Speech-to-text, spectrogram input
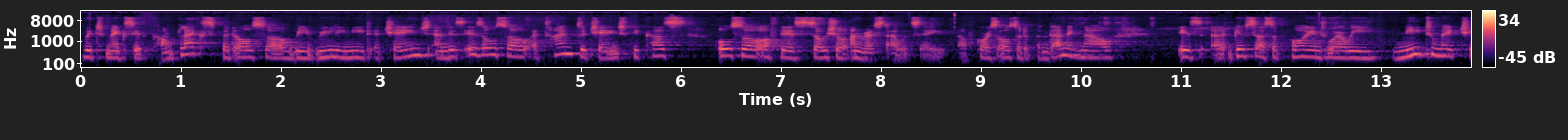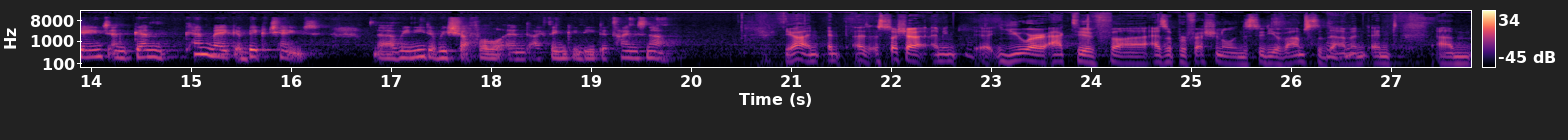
which makes it complex. But also, we really need a change, and this is also a time to change because also of this social unrest. I would say, of course, also the pandemic now is uh, gives us a point where we need to make change and can can make a big change. Uh, we need a reshuffle, and I think indeed the time is now. Yeah, and, and uh, Sascha, I mean, uh, you are active uh, as a professional in the city of Amsterdam, mm-hmm. and, and um,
